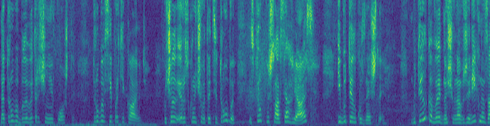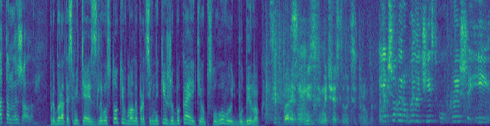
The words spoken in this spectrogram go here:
На труби були витрачені кошти. Труби всі протікають. Почали розкручувати ці труби, і з труб пішла вся грязь, і бутилку знайшли. Бутилка видно, що вона вже рік назад там лежала. Прибирати сміття із зливостоків мали працівники ЖБК, які обслуговують будинок. В березні місяці ми чистили ці труби. Якщо ви робили чистку криші і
